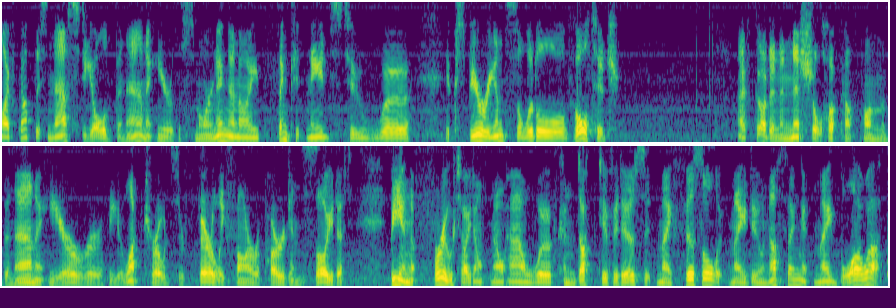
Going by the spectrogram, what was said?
I've got this nasty old banana here this morning, and I think it needs to, uh, experience a little voltage. I've got an initial hookup on the banana here, where the electrodes are fairly far apart inside it. Being a fruit, I don't know how uh, conductive it is. It may fizzle, it may do nothing, it may blow up.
